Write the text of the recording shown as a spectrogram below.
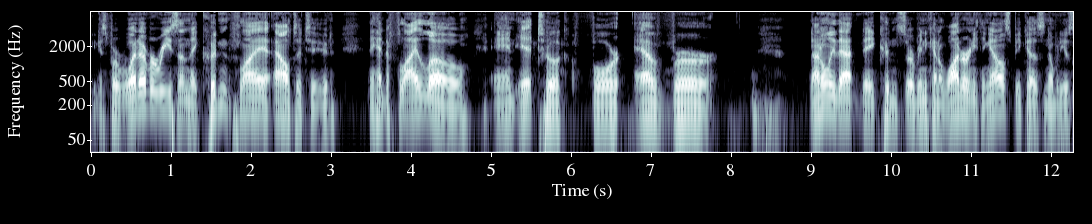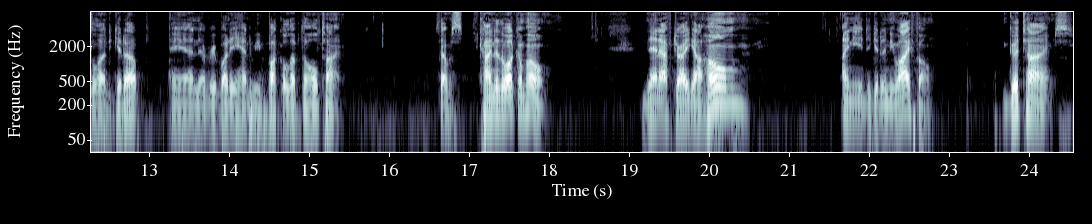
because for whatever reason they couldn't fly at altitude. They had to fly low and it took forever. Not only that, they couldn't serve any kind of water or anything else because nobody was allowed to get up and everybody had to be buckled up the whole time. So that was kind of the welcome home. Then after I got home, I needed to get a new iPhone. Good times.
